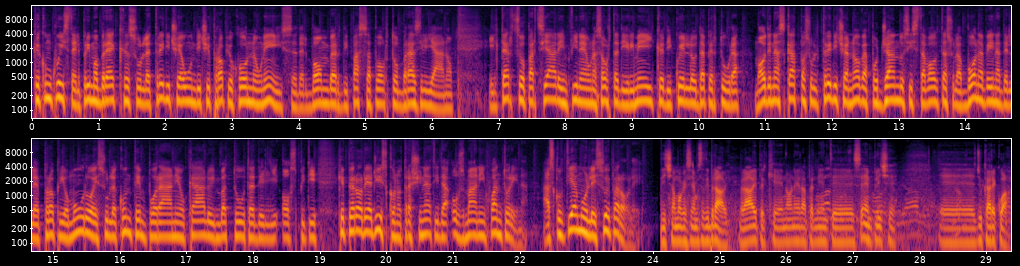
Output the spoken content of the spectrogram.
che conquista il primo break sul 13 a 11 proprio con un ace del bomber di passaporto brasiliano. Il terzo parziale infine è una sorta di remake di quello d'apertura. Modena scappa sul 13 a 9 appoggiandosi stavolta sulla buona vena del proprio muro e sul contemporaneo calo in battuta degli ospiti, che però reagiscono trascinati da Osmani Quantorena. Ascoltiamo le sue parole. Diciamo che siamo stati bravi, bravi perché non era per niente semplice eh, giocare qua,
